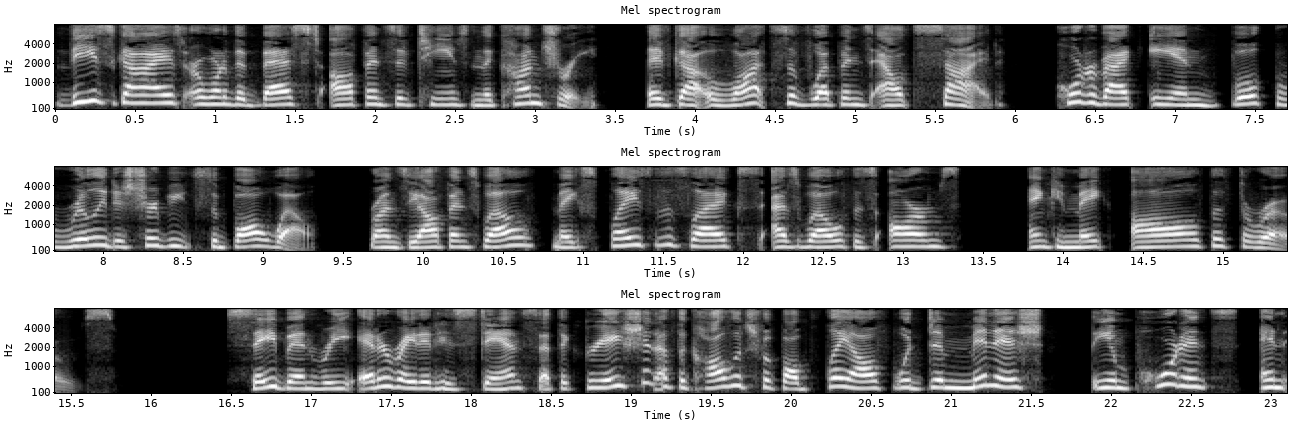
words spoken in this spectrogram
these guys are one of the best offensive teams in the country. They've got lots of weapons outside. Quarterback Ian Book really distributes the ball well, runs the offense well, makes plays with his legs as well with his arms, and can make all the throws. Saban reiterated his stance that the creation of the college football playoff would diminish the importance and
